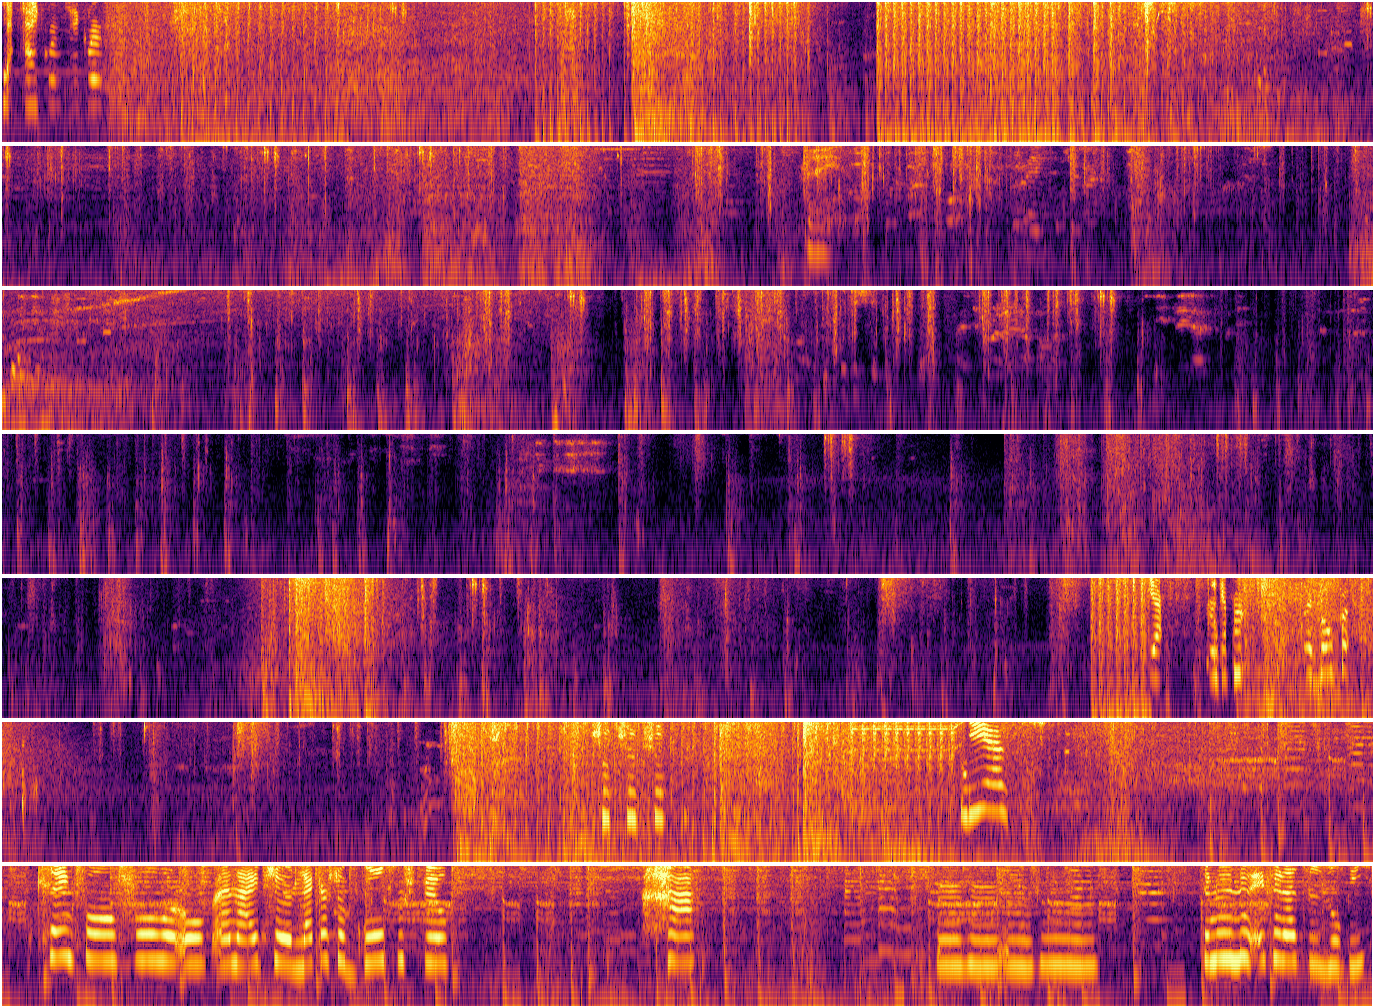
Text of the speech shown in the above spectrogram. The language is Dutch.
là ai con thấy con Ja, ik heb hem uit boven. Shoot, shoot, shoot. Yes! Geen vol voller op en hij heeft ze lekker zo gold verspeeld. Ha. Mhm, mhm. Kunnen we nu even naar de lobby?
